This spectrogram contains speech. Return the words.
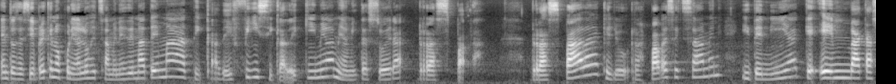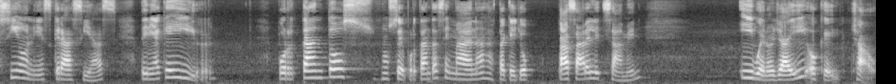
Entonces, siempre que nos ponían los exámenes de matemática, de física, de química, mi amita, eso era raspada. Raspada, que yo raspaba ese examen y tenía que en vacaciones, gracias, tenía que ir por tantos, no sé, por tantas semanas hasta que yo pasar el examen. Y bueno, ya ahí, ok, chao.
